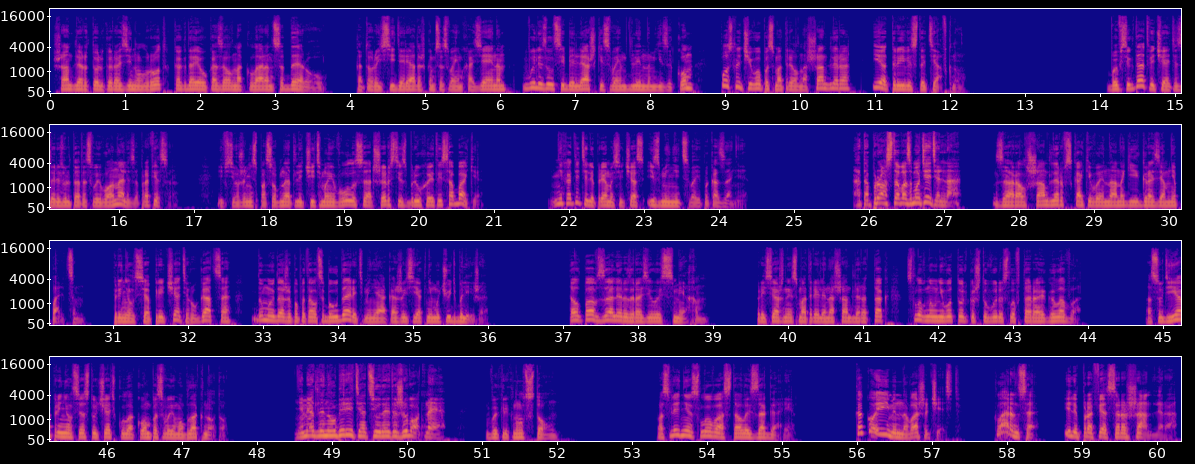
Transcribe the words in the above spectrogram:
Шандлер только разинул рот, когда я указал на Кларенса Дэроу, который, сидя рядышком со своим хозяином, вылезал себе ляжки своим длинным языком, после чего посмотрел на Шандлера и отрывисто тявкнул. «Вы всегда отвечаете за результаты своего анализа, профессор, и все же не способны отличить мои волосы от шерсти с брюха этой собаки. Не хотите ли прямо сейчас изменить свои показания?» «Это просто возмутительно!» — заорал Шандлер, вскакивая на ноги и грозя мне пальцем. Принялся кричать и ругаться, думаю, даже попытался бы ударить меня, окажись я к нему чуть ближе. Толпа в зале разразилась смехом. Присяжные смотрели на Шандлера так, словно у него только что выросла вторая голова. А судья принялся стучать кулаком по своему блокноту. «Немедленно уберите отсюда это животное!» — выкрикнул Стоун. Последнее слово осталось за Гарри. «Какое именно, Ваша честь? Кларенса или профессора Шандлера?»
